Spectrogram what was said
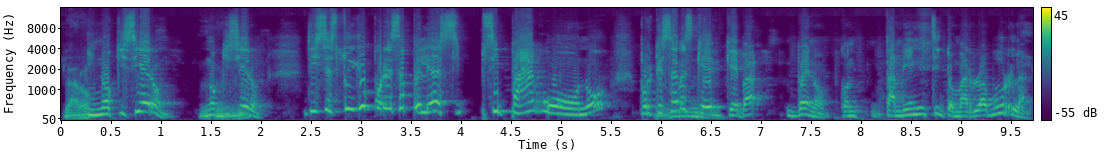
Claro. Y no quisieron. No quisieron. Dices tú, yo por esa pelea sí, sí pago, ¿no? Porque sabes que, que, va, bueno, con, también sin tomarlo a burla,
